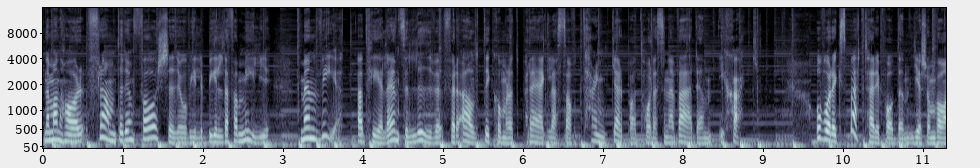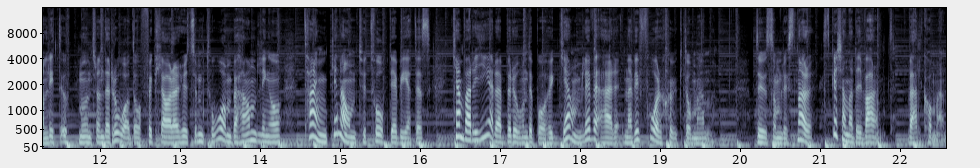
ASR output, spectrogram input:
När man har framtiden för sig och vill bilda familj men vet att hela ens liv för alltid kommer att präglas av tankar på att hålla sina värden i schack. Och vår expert här i podden ger som vanligt uppmuntrande råd och förklarar hur symptom, behandling och tankarna om typ 2-diabetes kan variera beroende på hur gamla vi är när vi får sjukdomen. Du som lyssnar ska känna dig varmt välkommen.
